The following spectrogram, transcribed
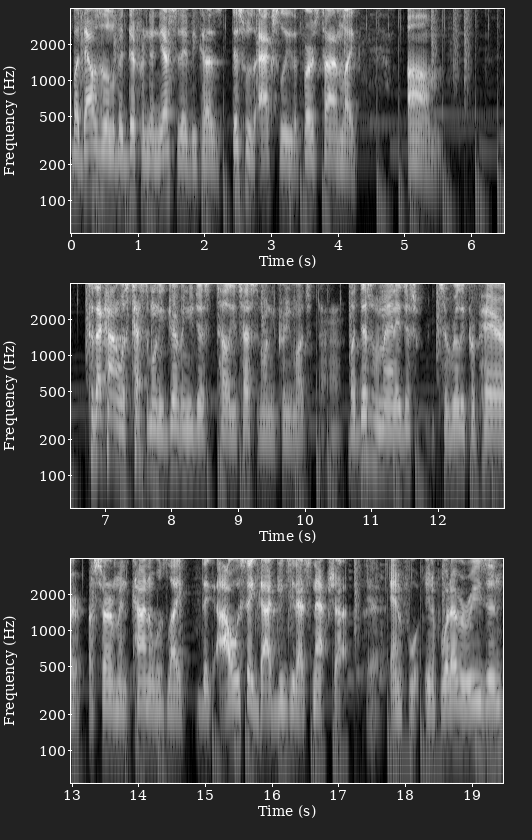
But that was a little bit different than yesterday because this was actually the first time like, um, because that kind of was testimony driven. You just tell your testimony pretty much. Mhm. But this one, man, it just to really prepare a sermon kind of was like the, I always say God gives you that snapshot, Yeah. and for you know for whatever reason,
